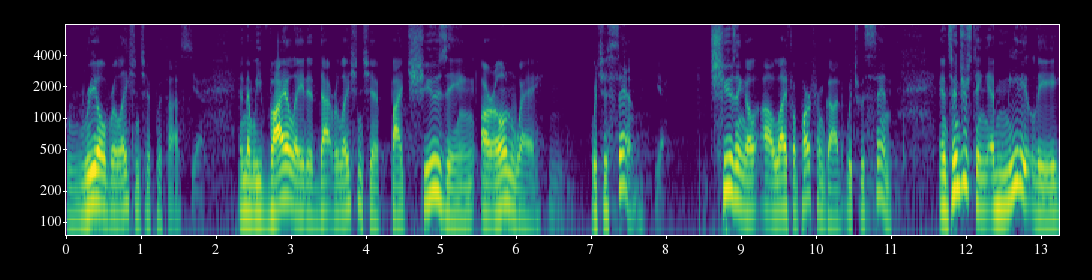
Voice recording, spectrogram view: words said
real relationship with us. Yeah. And then we violated that relationship by choosing our own way, Hmm. which is sin Yeah. choosing a, a life apart from God, which was sin. And it's interesting, immediately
